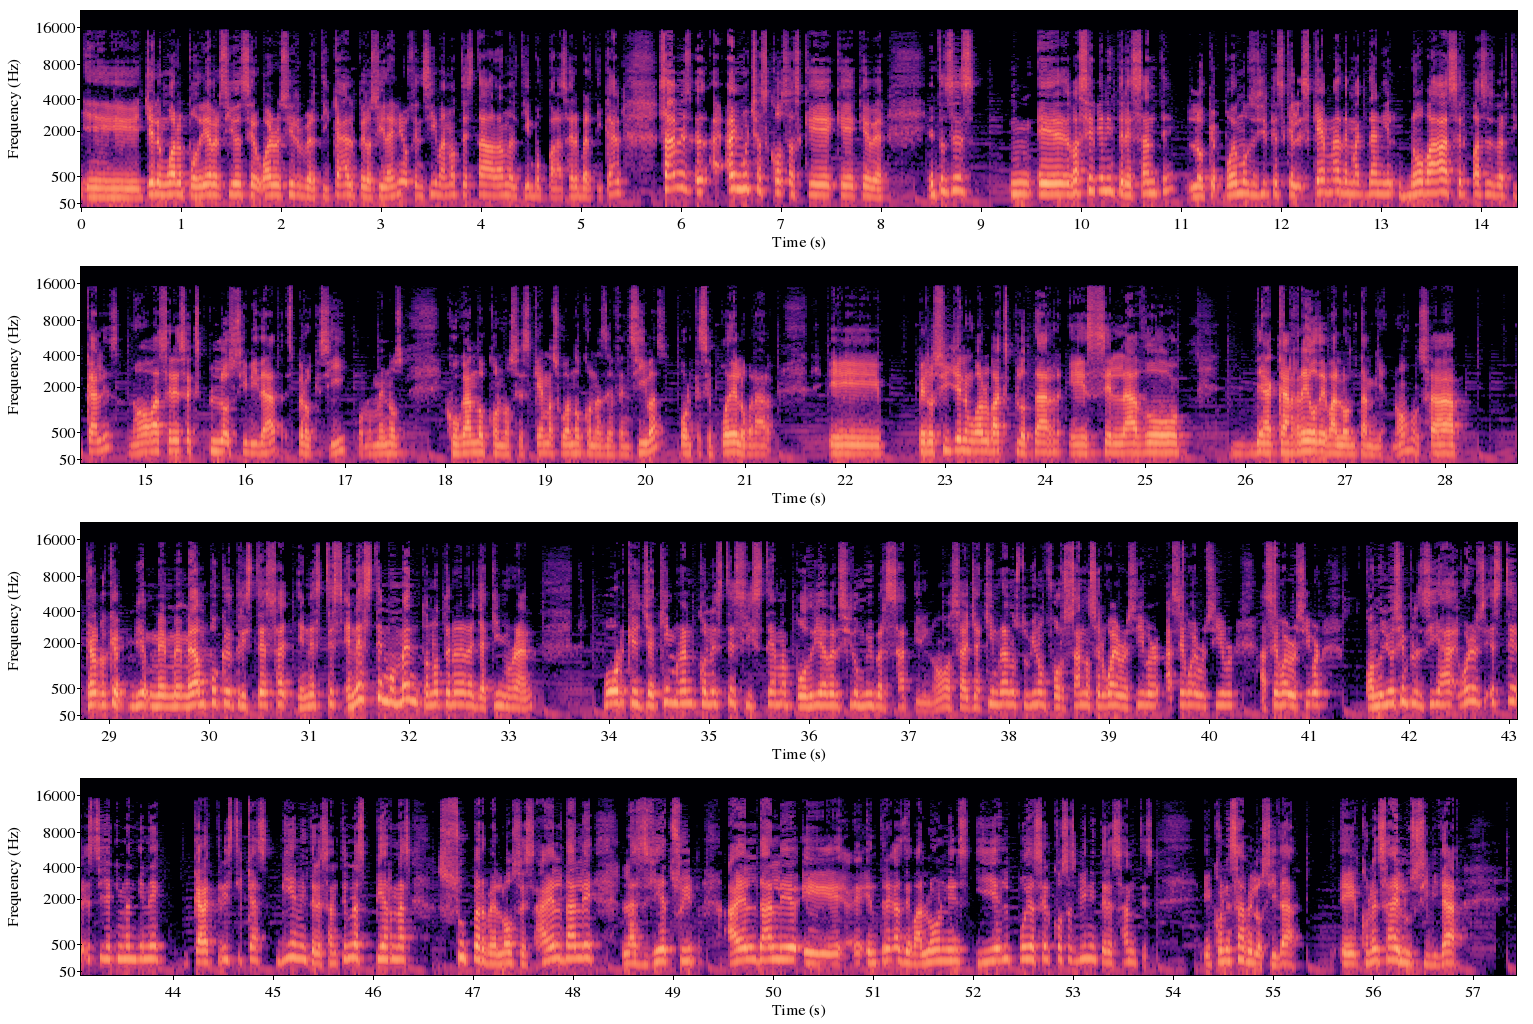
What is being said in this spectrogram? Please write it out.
Eh, Jalen Waddle podría haber sido ese wide receiver vertical, pero si la línea ofensiva no te estaba dando el tiempo para ser vertical, ¿sabes? Eh, hay muchas cosas que, que, que ver. Entonces, eh, va a ser bien interesante. Lo que podemos decir que es que el esquema de McDaniel no va a hacer pases verticales, no va a hacer esa explosividad. Espero que sí, por lo menos jugando con los esquemas, jugando con las defensivas, porque se puede lograr. Eh, pero sí, Jalen Waddle va a explotar ese lado de acarreo de balón también, ¿no? O sea, creo que me, da un poco de tristeza en este, en este momento no tener a Jaquim Rand porque Jaquim Rand con este sistema podría haber sido muy versátil, ¿no? O sea, Jaquim Rand nos estuvieron forzando a ser wide receiver, a ser wide receiver, a ser wide receiver, cuando yo siempre decía, este, este Jaquim Rand tiene características bien interesantes, tiene unas piernas súper veloces, a él dale las jet sweep, a él dale eh, entregas de balones y él puede hacer cosas bien interesantes eh, con esa velocidad, eh, con esa elusividad.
